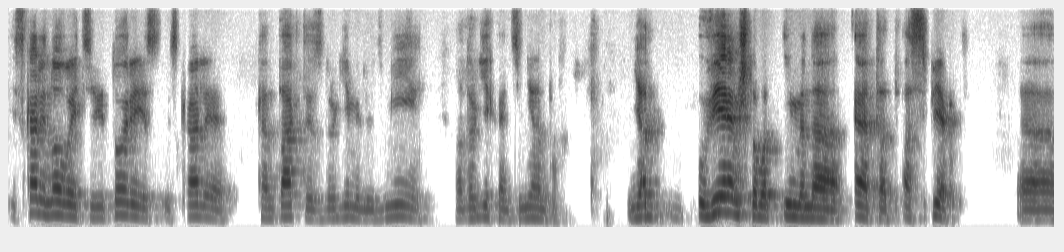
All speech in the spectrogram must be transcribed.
искали новые территории, искали контакты с другими людьми на других континентах. Я уверен, что вот именно этот аспект э,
